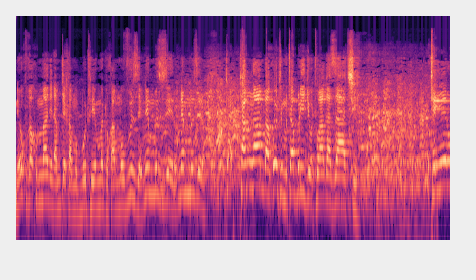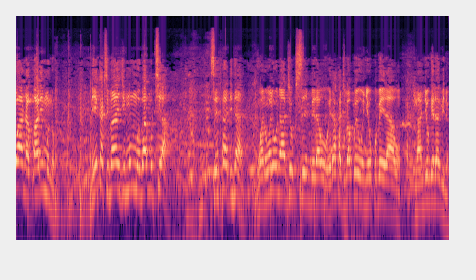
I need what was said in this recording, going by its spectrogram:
naye okuva ku mande namuteeka mu bbuutu y'emmotoka muvuze nemuzero nemuzero taŋŋambako nti mutabuligi otwagazaaki teyeerwanako ali muno. Naye kati bangi mummwe bamutya. Senadinan wano waliwo naatya okusemberawo? Era kati bakwewonya okubeeraawo nga njogera bino.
